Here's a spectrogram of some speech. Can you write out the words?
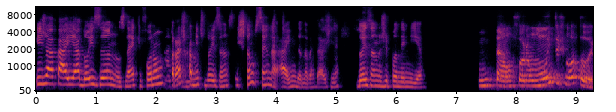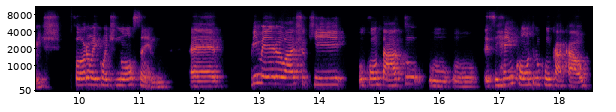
e já está aí há dois anos, né? Que foram uhum. praticamente dois anos, estão sendo ainda, na verdade, né? Dois anos de pandemia. Então, foram muitos motores, foram e continuam sendo. É, primeiro, eu acho que o contato, o, o, esse reencontro com o cacau,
